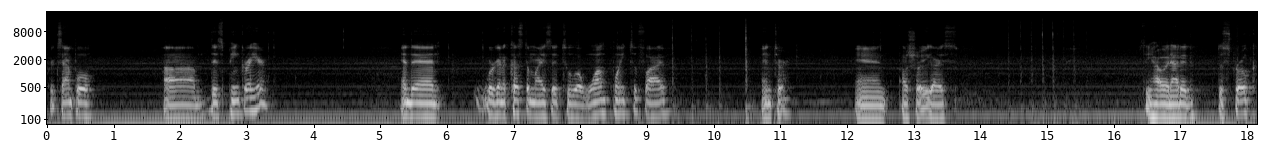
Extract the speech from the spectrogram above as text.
for example um, this pink right here. And then we're gonna customize it to a 1.25 enter and I'll show you guys. See how it added the stroke?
